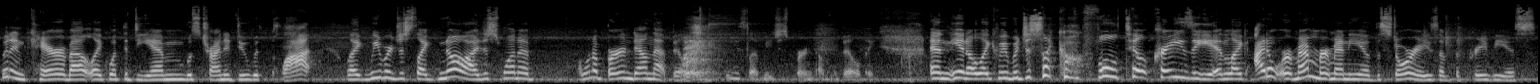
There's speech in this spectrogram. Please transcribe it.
We didn't care about like what the DM was trying to do with plot. Like we were just like, no, I just want to I want to burn down that building. Please let me just burn down the building. And you know, like we would just like go full tilt crazy and like I don't remember many of the stories of the previous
